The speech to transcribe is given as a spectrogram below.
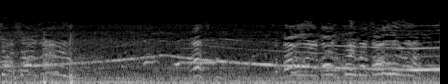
小山！啊，把我的包了！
